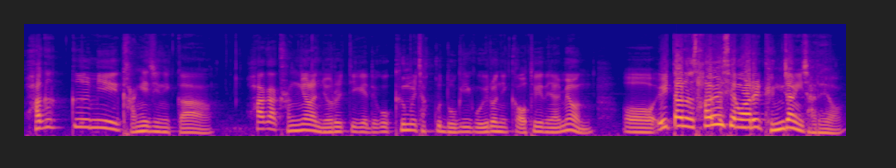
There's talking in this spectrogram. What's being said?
화극금이 강해지니까 화가 강렬한 열을 띠게 되고 금을 자꾸 녹이고 이러니까 어떻게 되냐면 어 일단은 사회생활을 굉장히 잘해요.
